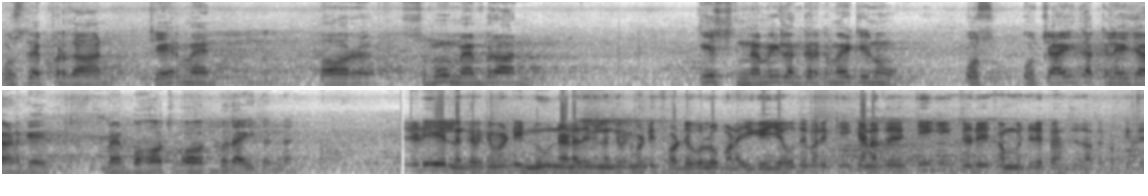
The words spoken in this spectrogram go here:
ਉਸ ਦੇ ਪ੍ਰਧਾਨ, ਚੇਅਰਮੈਨ ਔਰ ਸਮੂਹ ਮੈਂਬਰਾਂ ਇਸ ਨਵੀਂ ਲੰਗਰ ਕਮੇਟੀ ਨੂੰ ਉਸ ਉਚਾਈ ਤੱਕ ਲੈ ਜਾਣਗੇ, ਮੈਂ ਬਹੁਤ-ਬਹੁਤ ਵਧਾਈ ਦਿੰਦਾ ਜਿਹੜੀ ਇਹ langar committee new Naina Devi langar committee ਤੁਹਾਡੇ ਵੱਲੋਂ ਬਣਾਈ ਗਈ ਹੈ ਉਹਦੇ ਬਾਰੇ ਕੀ ਕਹਿਣਾ ਤੇ ਕੀ ਕੀ ਜਿਹੜੇ ਕੰਮ ਜਿਹੜੇ ਪੈਸੇ ਦੇ ਦਾਤੇ ਪੱਕੇ ਤੇ?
